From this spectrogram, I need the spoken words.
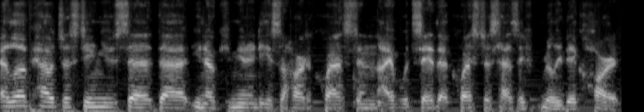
I love how Justine you said that you know community is the heart of Quest, and I would say that Quest just has a really big heart,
